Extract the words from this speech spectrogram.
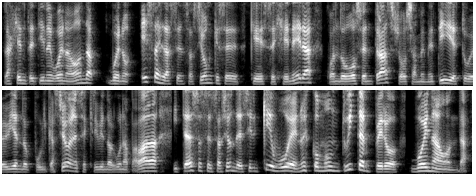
la gente tiene buena onda. Bueno, esa es la sensación que se, que se genera cuando vos entrás. Yo ya me metí, estuve viendo publicaciones, escribiendo alguna pavada, y te da esa sensación de decir, qué bueno, es como un Twitter, pero buena onda.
